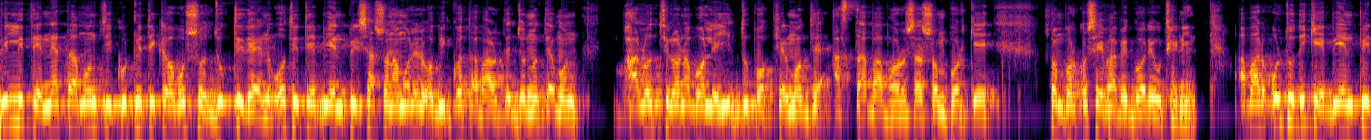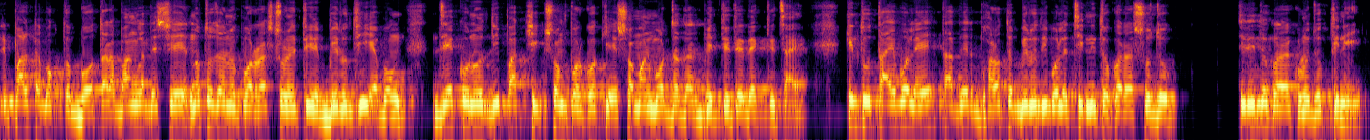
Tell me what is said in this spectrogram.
দিল্লিতে নেতা, মন্ত্রী, কূটনীতিকরা অবশ্য যুক্তি দেন। অতীতে বিএনপির শাসনামলের অভিজ্ঞতা ভারতের জন্য তেমন ভালো ছিল না বলেই দুপক্ষের মধ্যে আস্থা বা ভরসা সম্পর্কে, সম্পর্ক সেভাবে গড়ে ওঠেনি। আবার উল্টো দিকে বিএনপির পাল্টা বক্তব্য, তারা বাংলাদেশে নতজানু পররাষ্ট্রনীতির বিরোধী এবং যে কোনো দ্বিপাক্ষিক সম্পর্ককে সমান মর্যাদার ভিত্তিতে দেখতে চায়। কিন্তু তাই বলে তাদের ভারত বিরোধী বলে চিহ্নিত করার সুযোগ, চিহ্নিত করার কোনো যুক্তি নেই।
